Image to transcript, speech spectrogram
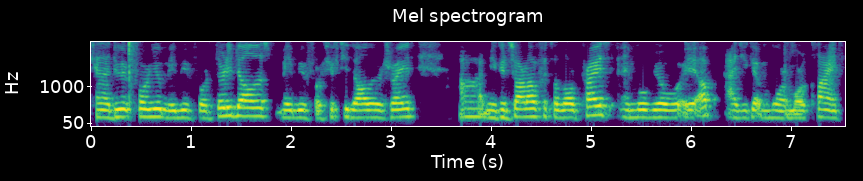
can I do it for you? Maybe for $30, maybe for $50, right? Um, you can start off with a lower price and move your way up as you get more and more clients.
